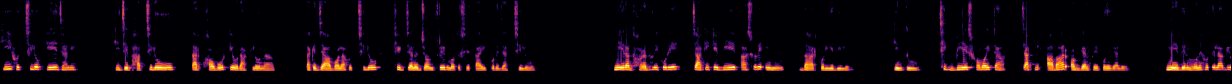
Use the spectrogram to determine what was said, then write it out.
কি হচ্ছিল কে জানে? কি যে ভাবছিল ও তার খবর কেউ রাখল না। তাকে যা বলা হচ্ছিল ঠিক যেন যন্ত্রের মতো সে তাই করে যাচ্ছিল। মেয়েরা ধরাধরি করে চাকিকে বিয়ের আসরে এনে দাঁড় করিয়ে দিল। কিন্তু ঠিক বিয়ের সময়টা চাকি আবার অজ্ঞান হয়ে পড়ে গেল। মেয়েদের মনে হতে লাগল,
